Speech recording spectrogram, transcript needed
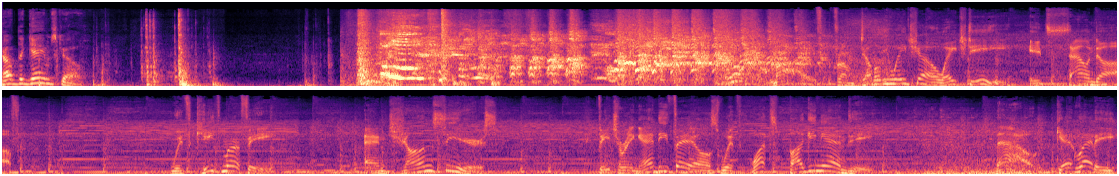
How'd the games go? Live from WHO HD, it's Sound Off. With Keith Murphy and John Sears. Featuring Andy Fales with What's Bugging Andy. Now, get ready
